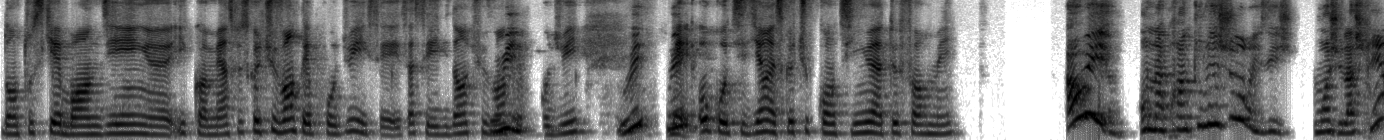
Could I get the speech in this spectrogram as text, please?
dans tout ce qui est branding, euh, e-commerce? Parce que tu vends tes produits, ça c'est évident, tu vends tes produits. Oui, Mais au quotidien, est-ce que tu continues à te former? Ah oui, on apprend tous les jours. Moi, je lâche rien.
